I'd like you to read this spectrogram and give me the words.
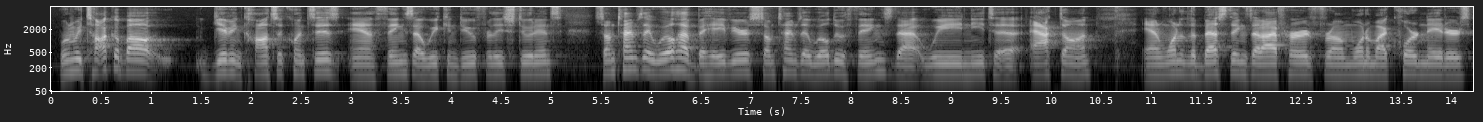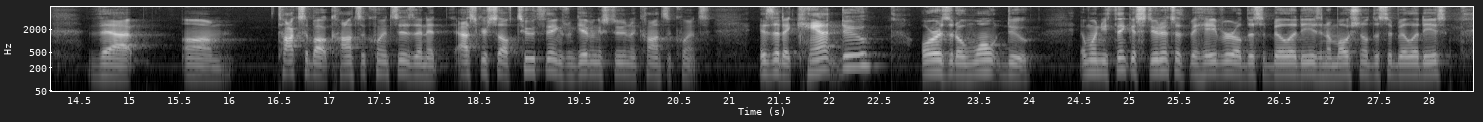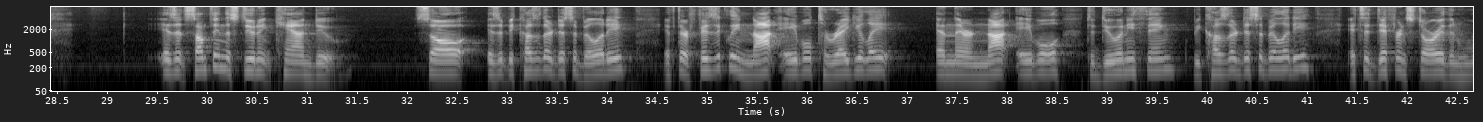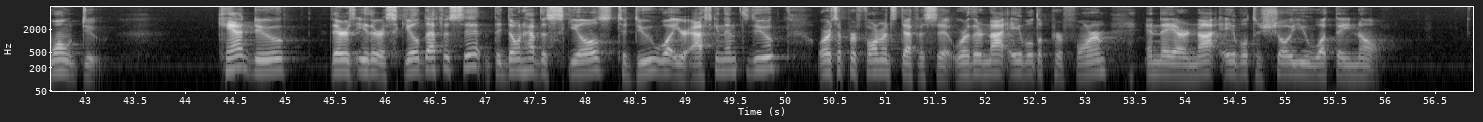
When we talk about giving consequences and things that we can do for these students, sometimes they will have behaviors, sometimes they will do things that we need to act on. And one of the best things that I've heard from one of my coordinators that um, talks about consequences, and it ask yourself two things when giving a student a consequence: is it a can't do, or is it a won't do? And when you think of students with behavioral disabilities and emotional disabilities, is it something the student can do? So, is it because of their disability? If they're physically not able to regulate and they're not able to do anything because of their disability, it's a different story than won't do. Can't do, there's either a skill deficit, they don't have the skills to do what you're asking them to do, or it's a performance deficit where they're not able to perform and they are not able to show you what they know.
